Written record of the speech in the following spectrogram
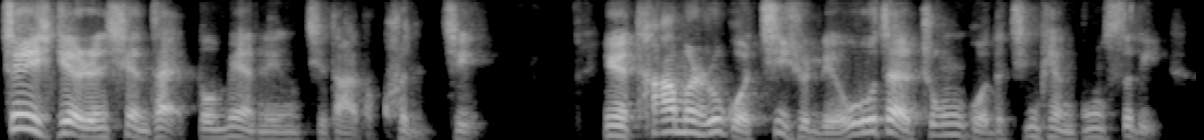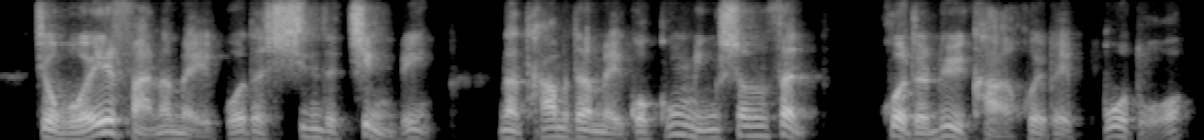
这些人现在都面临极大的困境，因为他们如果继续留在中国的晶片公司里，就违反了美国的新的禁令。那他们的美国公民身份或者绿卡会被剥夺。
